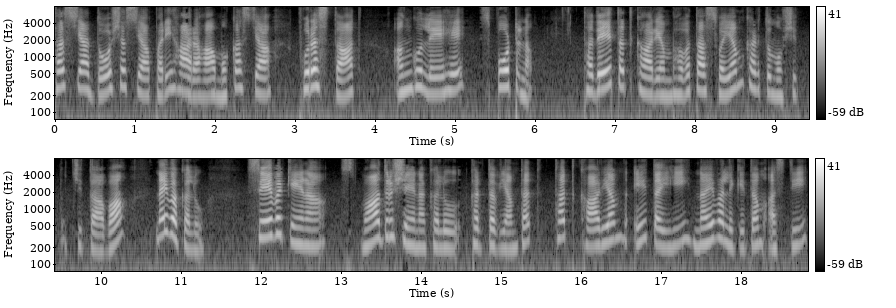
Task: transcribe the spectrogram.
तस्य दोषस्य परिहारः मुखस्य पुरस्तात् अङ्गुलेः स्फोटनं। तदेतत् कार्यं भवता स्वयं कर्तुम् उचिता वा? नैव खलु। सेवकेन मादृशेन खलु कर्तव्यं तत् तत् कार्यम् एतैः नैव लिखितम् अस्ति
